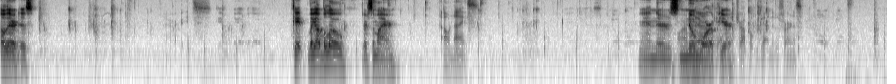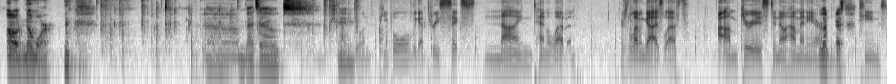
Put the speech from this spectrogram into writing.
oh, there it is. Okay, look out below. There's some iron, Oh, nice. and there's no there? more up Okay, I'm here. Drop what we got into the furnace. Oh, no more. um, that's out. Okay. How we doing? People, we got 3, 6, 9, 10, 11. There's 11 guys left. I'm curious to know how many are 11 in guys. teams.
